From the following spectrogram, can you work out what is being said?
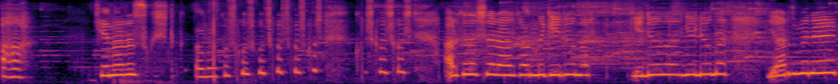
Aha. Kenara sıkıştık. Ana koş koş koş koş koş koş. Koş koş koş. Arkadaşlar arkanda geliyorlar. Geliyorlar geliyorlar. Yardım edin.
